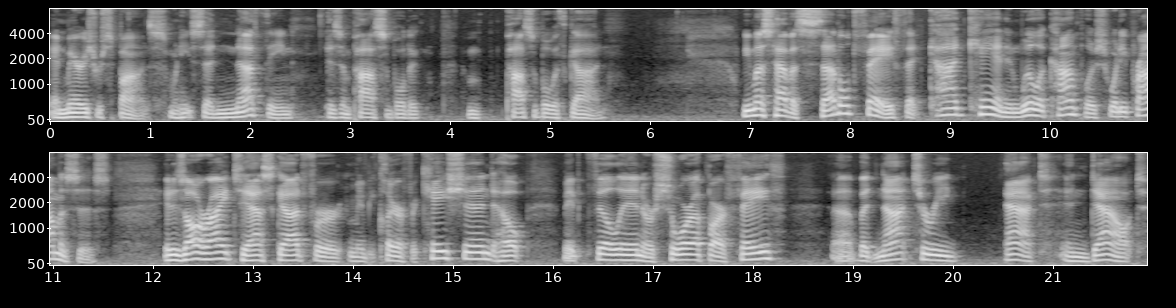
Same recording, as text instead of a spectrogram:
and Mary's response when he said, Nothing is impossible, to, impossible with God. We must have a settled faith that God can and will accomplish what He promises. It is all right to ask God for maybe clarification, to help maybe fill in or shore up our faith, uh, but not to react in doubt.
